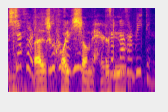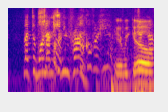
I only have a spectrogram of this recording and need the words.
Shepard, That is look quite over here. some It's hairdo. another beacon, like the one on Eden Prime. Look over here. Here we It's go.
